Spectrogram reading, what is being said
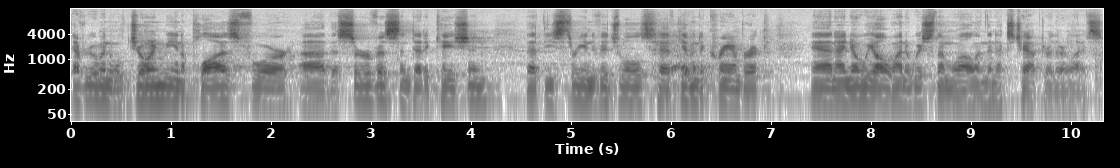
everyone will join me in applause for uh, the service and dedication that these three individuals have given to Cranbrook, and I know we all want to wish them well in the next chapter of their lives.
